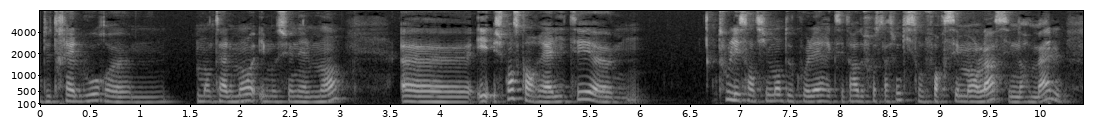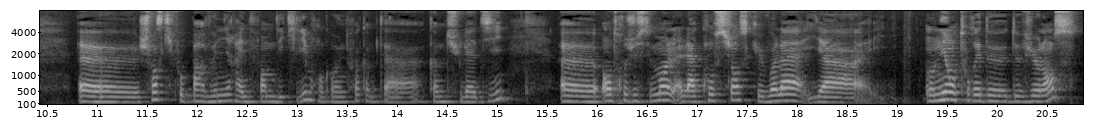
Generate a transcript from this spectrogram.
de très lourd mentalement, émotionnellement. Et je pense qu'en réalité, tous les sentiments de colère, etc., de frustration qui sont forcément là, c'est normal. Euh, je pense qu'il faut parvenir à une forme d'équilibre, encore une fois, comme, t'as- comme tu l'as dit, euh, entre justement la, conscience que voilà, il y a, on est entouré de, de violence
